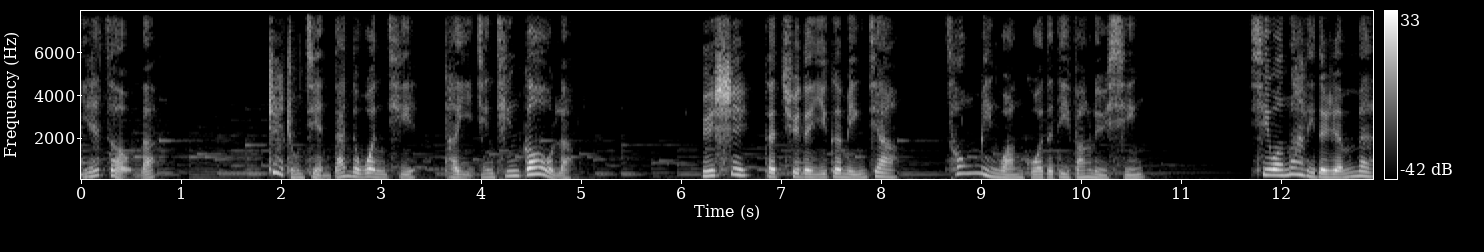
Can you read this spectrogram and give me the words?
也走了。这种简单的问题，他已经听够了。于是，他去了一个名叫“聪明王国”的地方旅行，希望那里的人们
